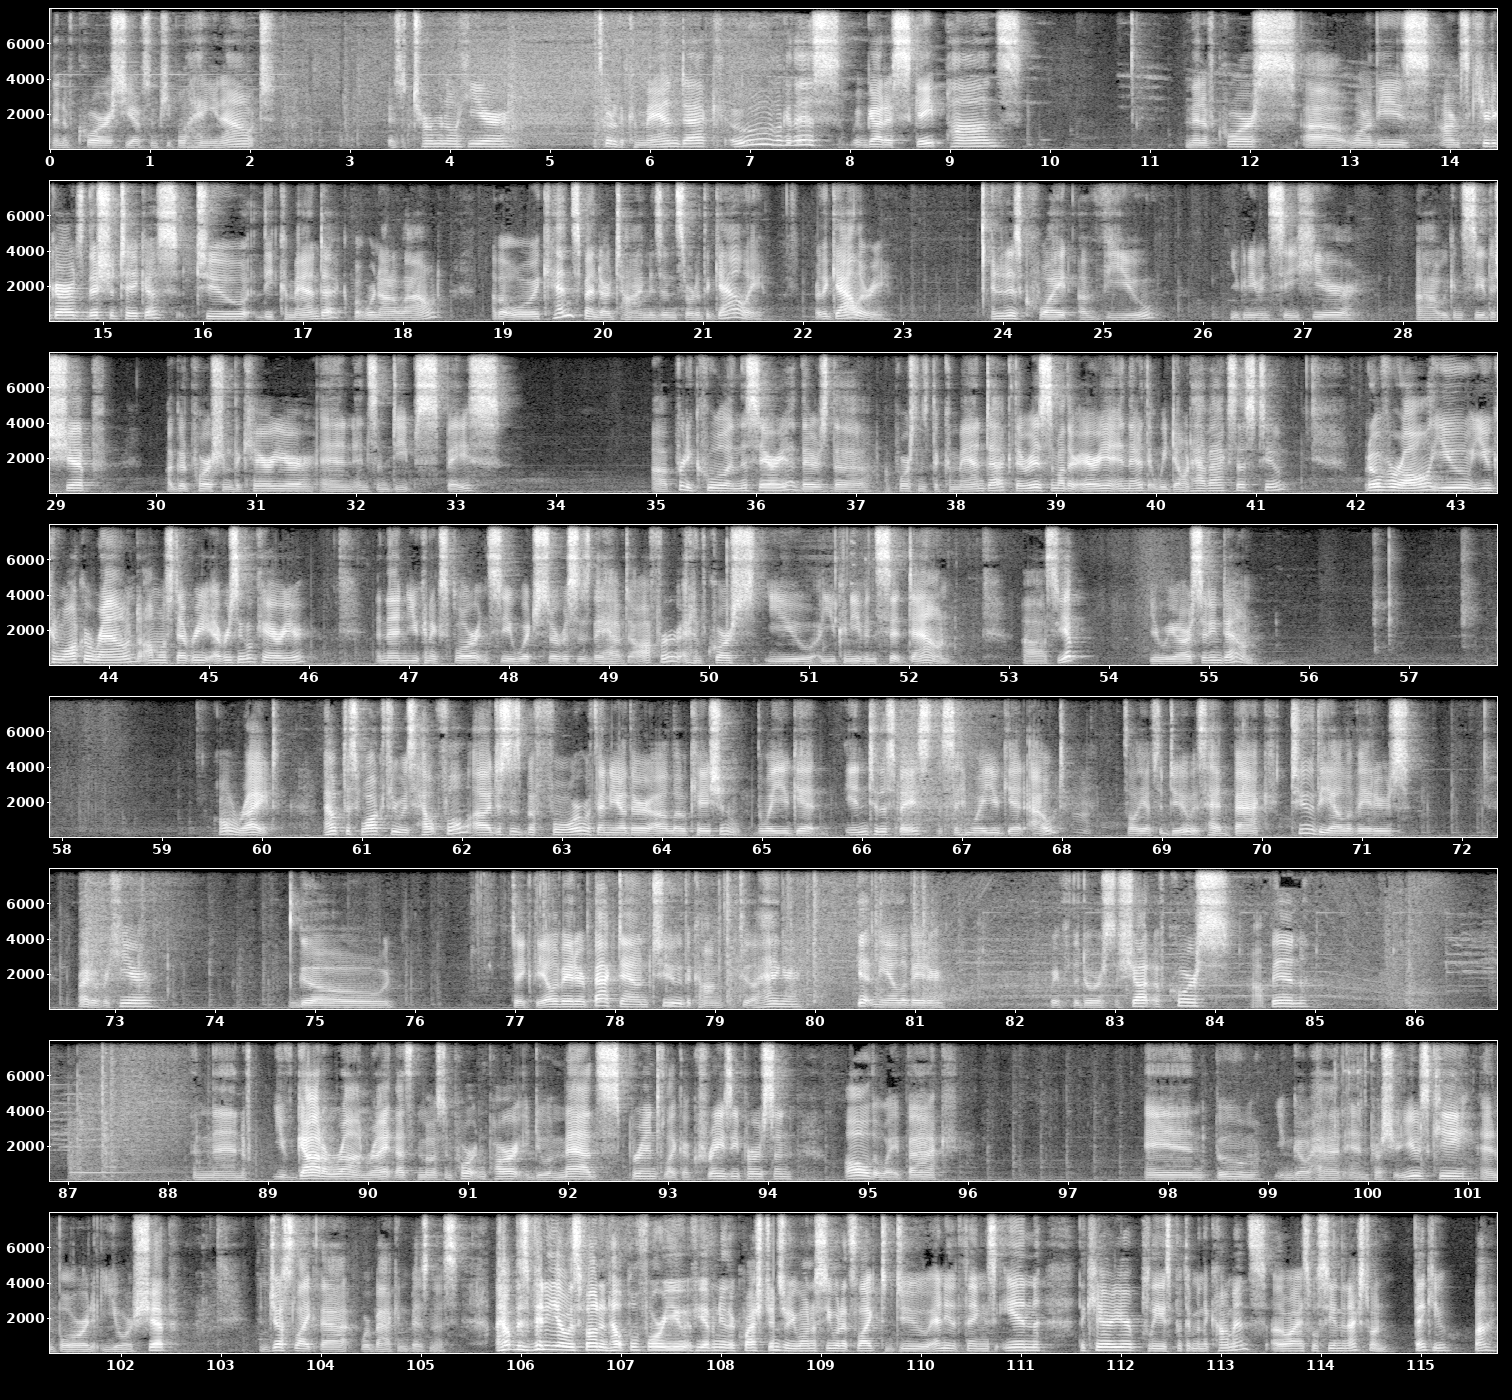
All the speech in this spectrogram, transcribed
Then of course you have some people hanging out. There's a terminal here. Let's go to the command deck. Ooh, look at this. We've got escape pods. And then of course, uh, one of these armed security guards. This should take us to the command deck, but we're not allowed. But where we can spend our time is in sort of the galley or the gallery. And it is quite a view. You can even see here, uh, we can see the ship, a good portion of the carrier, and, and some deep space. Uh, pretty cool in this area. There's the portions of the command deck. There is some other area in there that we don't have access to. But overall, you you can walk around almost every every single carrier, and then you can explore it and see which services they have to offer. And of course, you you can even sit down uh, so yep, here we are sitting down. All right. I hope this walkthrough was helpful. Uh, just as before with any other uh, location, the way you get into the space, the same way you get out. That's all you have to do is head back to the elevators. Right over here. Go take the elevator back down to the to the hangar. Get in the elevator. Wait for the doors to shut, of course. Hop in. And then you've got to run, right? That's the most important part. You do a mad sprint like a crazy person all the way back. And boom, you can go ahead and press your use key and board your ship. And just like that, we're back in business. I hope this video was fun and helpful for you. If you have any other questions or you want to see what it's like to do any of the things in the carrier, please put them in the comments. Otherwise, we'll see you in the next one. Thank you. Bye.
